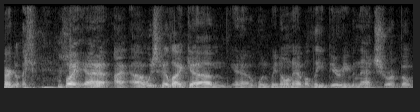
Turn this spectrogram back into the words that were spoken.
Hard, boy, uh, I, I always feel like um, uh, when we don't have a leap year, even that short, but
